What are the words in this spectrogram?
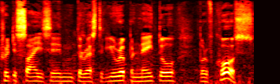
criticizing the rest of Europe and NATO, but of course,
